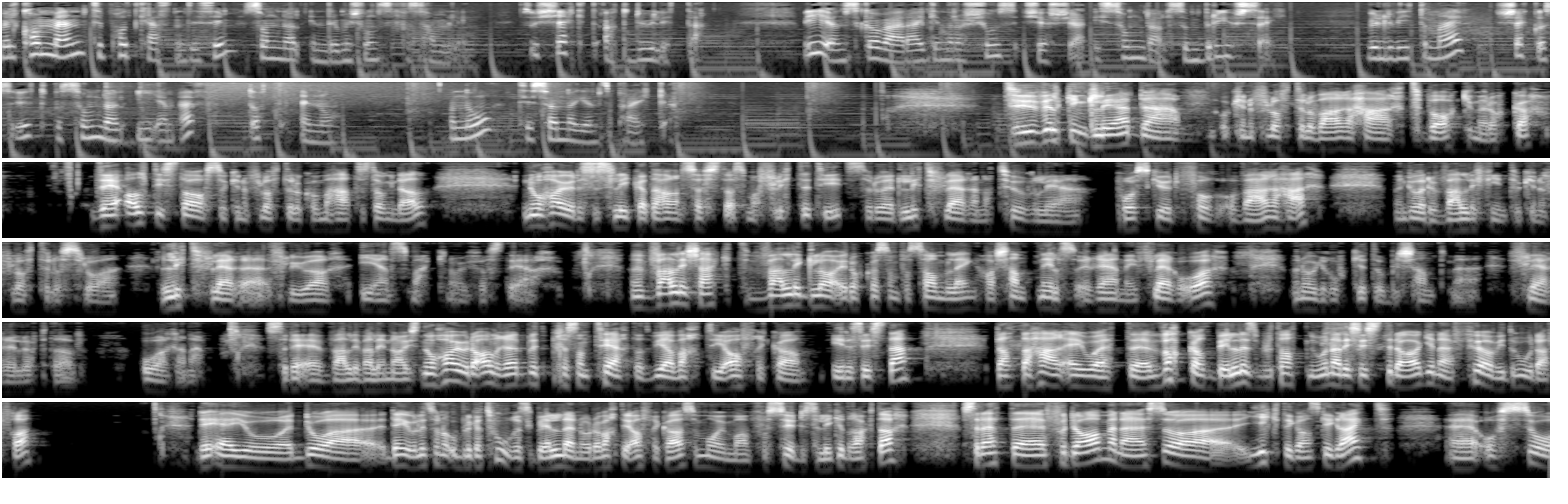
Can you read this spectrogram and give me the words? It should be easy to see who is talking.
Speaker 1: Velkommen til podkasten til SIM, Sogndal Indremisjonsforsamling. Så kjekt at du lytter. Vi ønsker å være ei generasjonskirke i Sogndal som bryr seg. Vil du vite mer, sjekk oss ut på sogndalimf.no Og nå til søndagens preike.
Speaker 2: Du, Hvilken glede å kunne få lov til å være her tilbake med dere. Det er alltid stas å kunne få lov til å komme her til Sogndal. Nå har jo det seg slik at jeg har en søster som har flyttet hit, så da er det litt flere naturlige påskudd for å være her. Men da er det veldig fint å kunne få lov til å slå litt flere fluer i en smekk når vi først er her. Men Veldig kjekt, veldig glad i dere som forsamling. Har kjent Nils og Irene i flere år, men òg rukket å bli kjent med flere i løpet av årene. Så det er veldig veldig nice. Nå har jo det allerede blitt presentert at vi har vært i Afrika i det siste. Dette her er jo et eh, vakkert bilde som ble tatt noen av de siste dagene før vi dro derfra. Det er jo, da, det er jo litt sånn obligatorisk bilde når du har vært i Afrika. Så må man få sydd slike drakter. Så dette, for damene så gikk det ganske greit. Eh, og så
